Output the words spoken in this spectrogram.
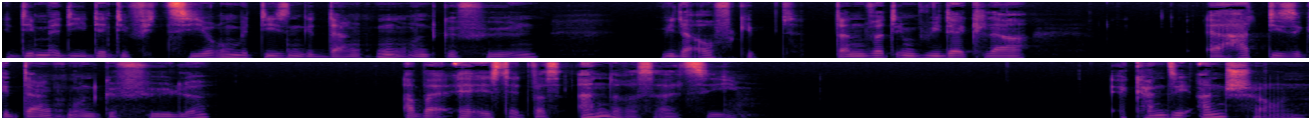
indem er die Identifizierung mit diesen Gedanken und Gefühlen wieder aufgibt. Dann wird ihm wieder klar, er hat diese Gedanken und Gefühle, aber er ist etwas anderes als sie. Er kann sie anschauen,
